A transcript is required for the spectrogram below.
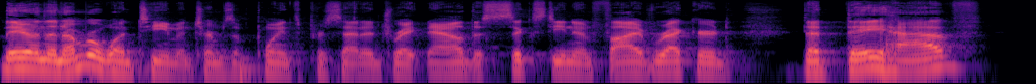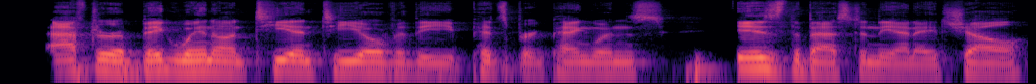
They are the number one team in terms of points percentage right now. The 16 and 5 record that they have after a big win on TNT over the Pittsburgh Penguins is the best in the NHL.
